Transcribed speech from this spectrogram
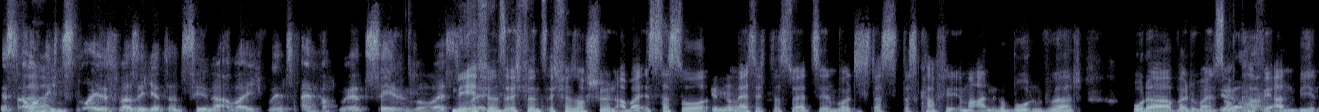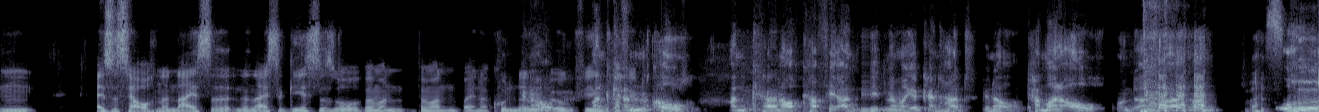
Ist aber Ähm. nichts Neues, was ich jetzt erzähle, aber ich will es einfach nur erzählen, so weißt Nee, du? ich weil- finde es ich find's, ich find's auch schön, aber ist das so Genau. mäßig, dass du erzählen wolltest, dass das Kaffee immer angeboten wird? Oder weil du meinst, auch Ja. Kaffee anbieten, es ist ja auch eine nice, eine nice Geste so, wenn man, wenn man bei einer Kundin Genau. irgendwie man einen Kaffee kann bekommt. auch, man kann auch Kaffee anbieten, wenn man ja keinen hat. Genau, kann man auch. Und dann sagt man, Was? oh,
